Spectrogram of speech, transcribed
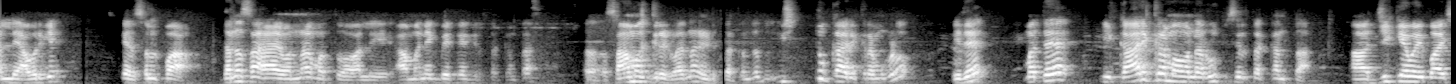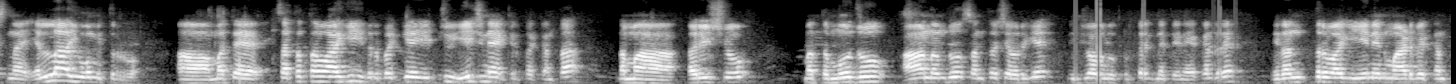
ಅಲ್ಲಿ ಅವರಿಗೆ ಸ್ವಲ್ಪ ಧನ ಸಹಾಯವನ್ನು ಮತ್ತು ಅಲ್ಲಿ ಆ ಮನೆಗೆ ಬೇಕಾಗಿರ್ತಕ್ಕಂಥ ಸಾಮಗ್ರಿಗಳನ್ನು ನೀಡತಕ್ಕಂಥದ್ದು ಇಷ್ಟು ಕಾರ್ಯಕ್ರಮಗಳು ಇದೆ. ಮತ್ತೆ ಈ ಕಾರ್ಯಕ್ರಮವನ್ನ ರೂಪಿಸಿರ್ತಕ್ಕಂಥ ಜಿ ಕೆ ವೈ ಬಾಯ್ಸ್ನ ಎಲ್ಲ ಯುವ ಮಿತ್ರರು ಮತ್ತೆ ಸತತವಾಗಿ ಇದ್ರ ಬಗ್ಗೆ ಹೆಚ್ಚು ಯೋಜನೆ ಹಾಕಿರ್ತಕ್ಕಂಥ ನಮ್ಮ ಹರೀಶು ಮತ್ತು ಮೋಜು, ಆನಂದು, ಸಂತೋಷ್ ಅವರಿಗೆ ನಿಜವಾಗ್ಲೂ ಕೃತಜ್ಞತೆಯನ್ನು. ಯಾಕಂದ್ರೆ ನಿರಂತರವಾಗಿ ಏನೇನು ಮಾಡ್ಬೇಕಂತ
